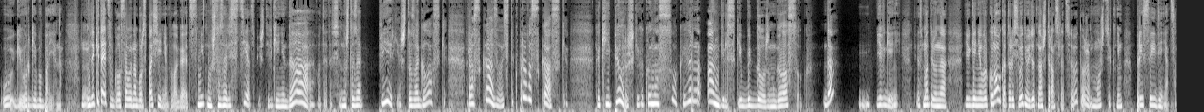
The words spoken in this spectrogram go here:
у Георгия Бабаяна. Для китайцев голосовой набор спасения полагает Смит. Ну что за листец, пишет Евгений. Да, вот это все. Ну что за перья, что за глазки. Рассказывать, так право сказки. Какие перышки, какой носок. И верно, ангельский быть должен голосок. Да? Евгений. Я смотрю на Евгения Варкунова, который сегодня ведет нашу трансляцию. Вы тоже можете к ним присоединяться.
